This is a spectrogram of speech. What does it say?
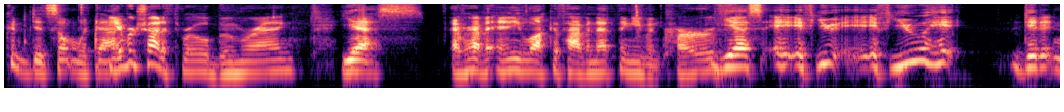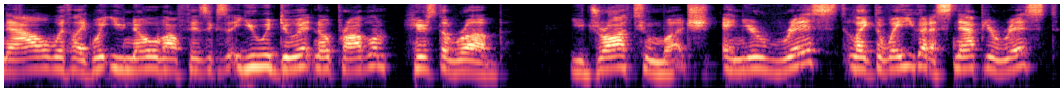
Could have did something with that. You ever try to throw a boomerang? yes, Ever have any luck of having that thing even curve? yes. If you if you hit did it now with like what you know about physics, you would do it no problem. Here's the rub: you draw too much, and your wrist, like the way you got to snap your wrist,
